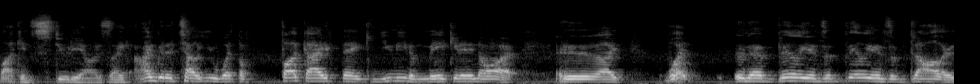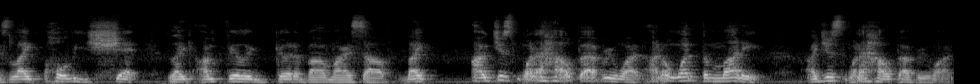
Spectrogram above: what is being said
fucking studio and it's like I'm gonna tell you what the fuck I think. You need to make it in art. And then like, what? And then billions and billions of dollars. Like, holy shit. Like, I'm feeling good about myself. Like, I just want to help everyone. I don't want the money. I just want to help everyone.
